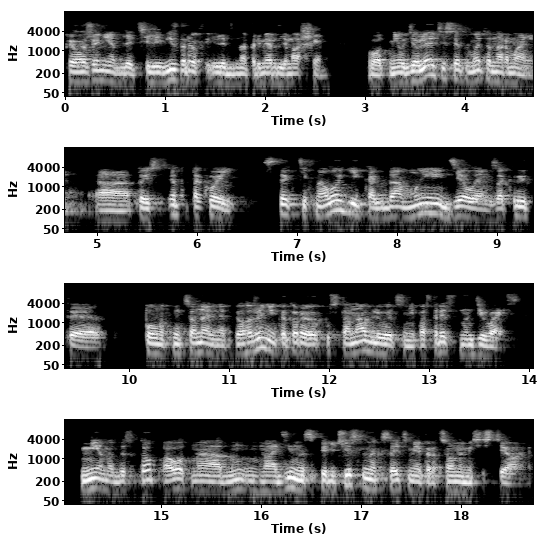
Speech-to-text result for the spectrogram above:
приложение для телевизоров или, например, для машин. Вот, не удивляйтесь этому, это нормально. А, то есть это такой стек технологий, когда мы делаем закрытое полнофункциональное приложение, которое устанавливается непосредственно на девайс. Не на десктоп, а вот на, на один из перечисленных с этими операционными системами.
